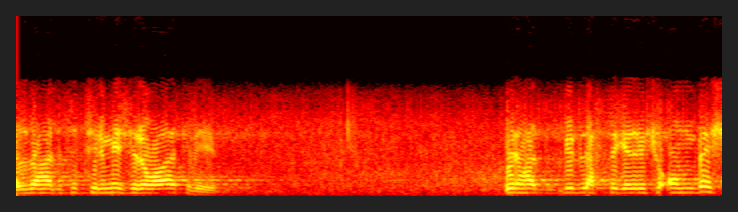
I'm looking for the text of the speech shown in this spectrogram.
özü hədisi Tirmiz rivayət edib. Bir, bir ləfsə gedir ki, 15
